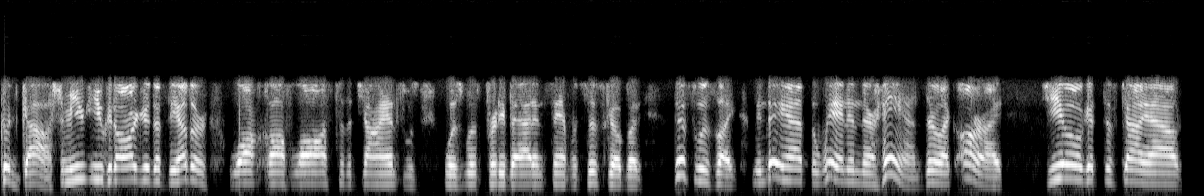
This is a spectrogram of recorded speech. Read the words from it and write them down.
good gosh. I mean, you, you could argue that the other walk off loss to the Giants was was was pretty bad in San Francisco, but this was like, I mean, they had the win in their hands. They're like, all right, Gio will get this guy out.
